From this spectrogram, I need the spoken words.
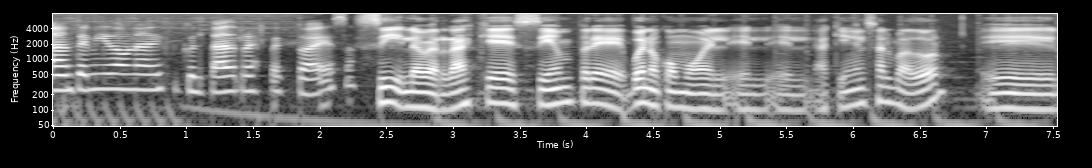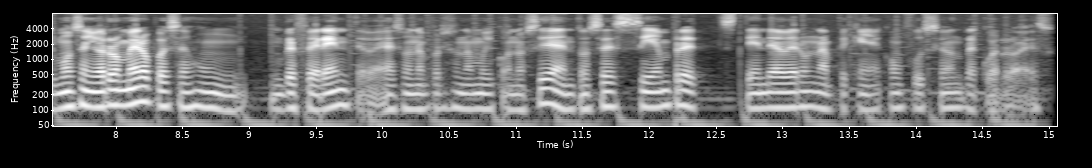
¿Han tenido una dificultad respecto a eso? Sí, la verdad es que siempre, bueno, como el, el, aquí en El Salvador, el Monseñor Romero pues es un referente, es una persona muy conocida, entonces siempre tiende a haber una pequeña confusión recuerdo a eso.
